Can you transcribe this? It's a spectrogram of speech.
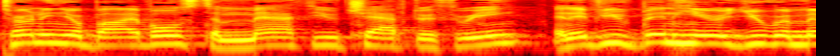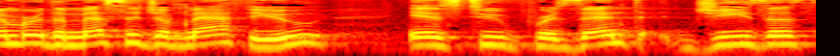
Turn in your Bibles to Matthew chapter 3. And if you've been here, you remember the message of Matthew is to present Jesus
